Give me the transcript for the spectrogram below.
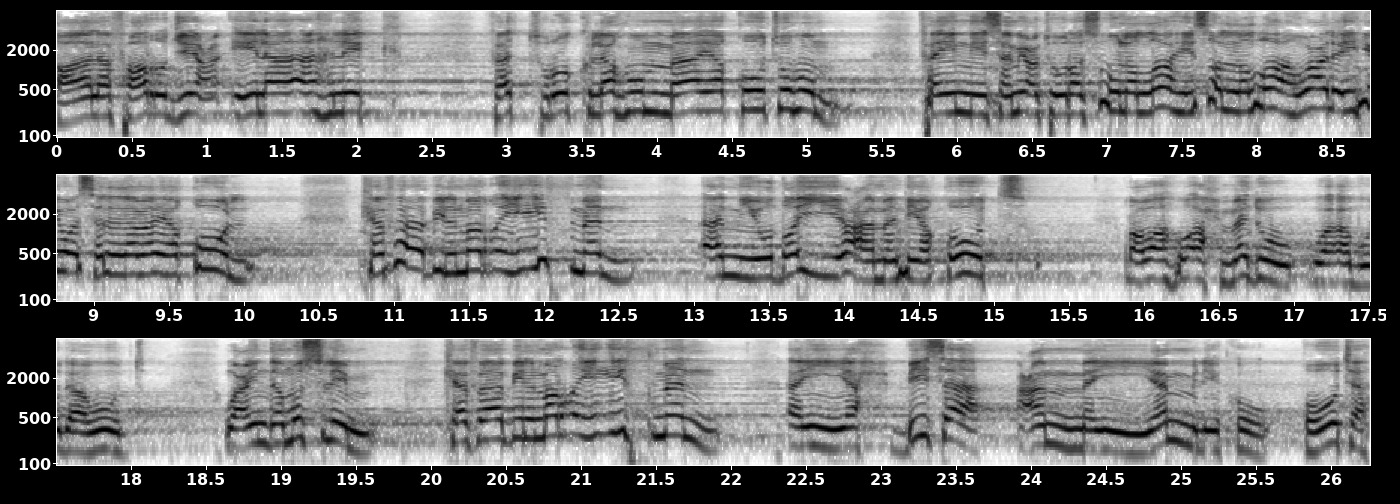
قال فارجع إلى أهلك. فاترك لهم ما يقوتهم. فإني سمعت رسول الله صلى الله عليه وسلم يقول كفى بالمرء اثما أن يضيع من يقوت. رواه أحمد وأبو داود. وعند مسلم كفى بالمرء اثما أن يحبس عمن يملك قوته.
